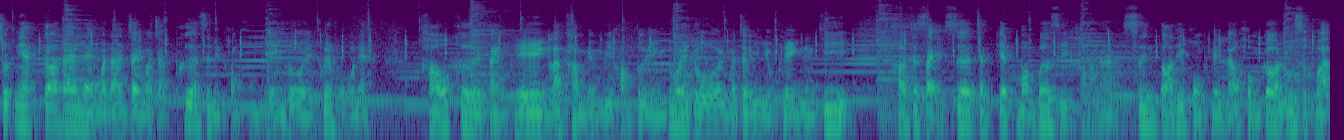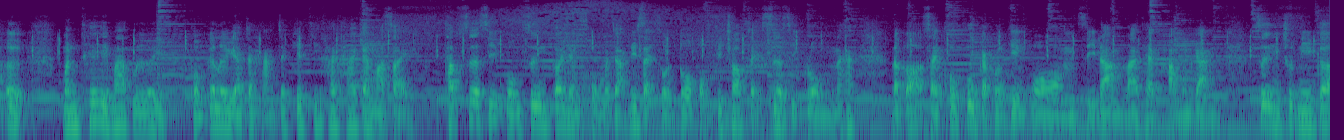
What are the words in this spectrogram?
ชุดนี้ก็ได้แรงบันดาลใจมาจากเพื่อนสนิทของผมเองโดยเพื่อนผมเนี้ย เขาเคยแต่งเพลงและทำ MV ของตัวเองด้วย โดยมันจะมีอยู่เพลงหนึ่งที่เขาจะใส่เสื้อแจ็คเก็ตบอมเบอร์สีขาวนะฮะ ซึ่งตอนที่ผมเห็นแล้วผมก็รู้สึกว่า เออ มันเท่มากเลย ผมก็เลยอยากจะหาแจ็คเก็ตที่คล้าย ๆ กันมาใส่ทับเสื้อสีกรมซึ่งก็ยังคงมาจากนิสัยส่วนตัวผมที่ชอบใส่เสื้อสีกรมนะฮะ แล้วก็ใส่ควบคู่กับกางเกงวอร์มสีดำลายแถบขาวเหมือนกัน ซึ่งชุดนี้ก็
